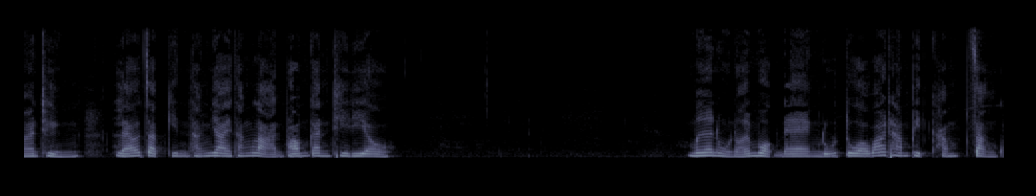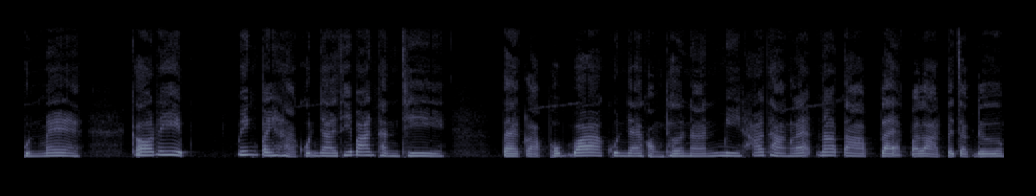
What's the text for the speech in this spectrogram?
มาถึง แล้วจับกินทั้งยายทั้งหลานพร้อมกันทีเดียว เมื่อหนูน้อยหมวกแดงรู้ตัวว่าทำผิดคำสั่งคุณแม่ ก็รีบวิ่งไปหาคุณยายที่บ้านทันที แต่กลับพบว่าคุณยายของเธอนั้นมีท่าทางและหน้าตาแปลกประหลาดไปจากเดิม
